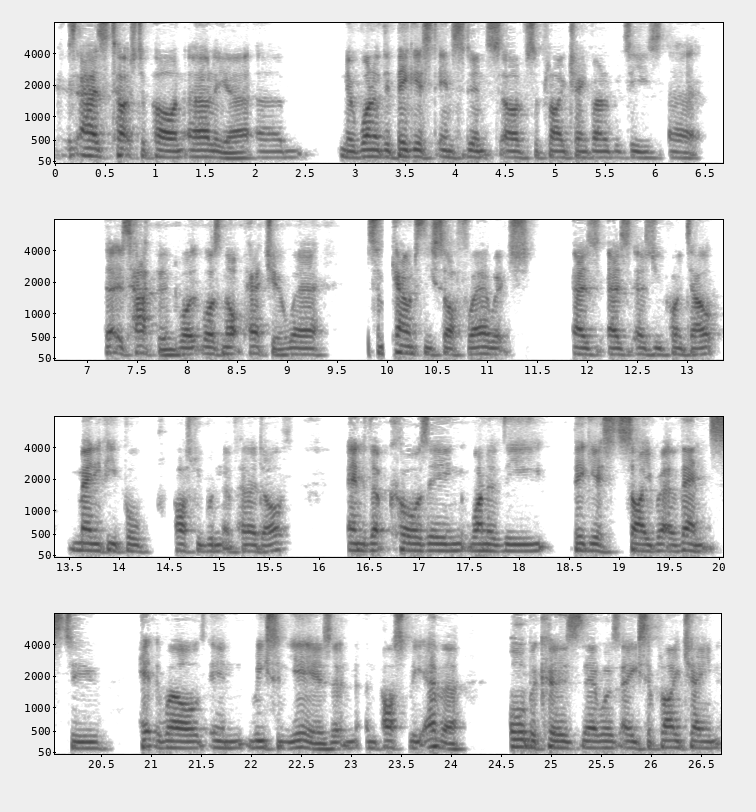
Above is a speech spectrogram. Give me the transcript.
Because as touched upon earlier, um, you know, one of the biggest incidents of supply chain vulnerabilities uh, that has happened was, was NotPetya, where some accountancy software, which, as, as, as you point out, many people possibly wouldn't have heard of, ended up causing one of the biggest cyber events to hit the world in recent years and, and possibly ever, or because there was a supply chain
